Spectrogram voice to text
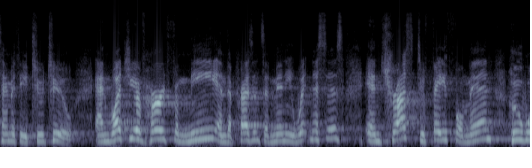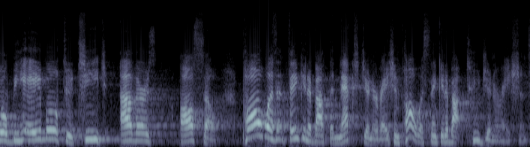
Timothy 2 2, and what you have heard from me in the presence of many witnesses, entrust to faithful men who will be able to teach others also. Paul wasn't thinking about the next generation, Paul was thinking about two generations.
